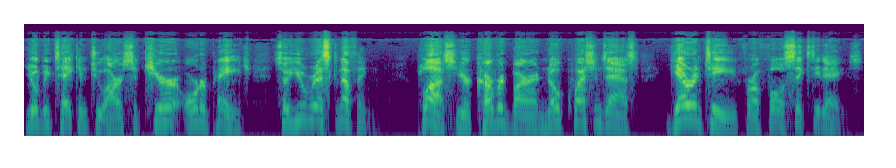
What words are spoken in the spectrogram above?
you'll be taken to our secure order page, so you risk nothing. Plus, you're covered by our no questions asked guarantee for a full 60 days.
